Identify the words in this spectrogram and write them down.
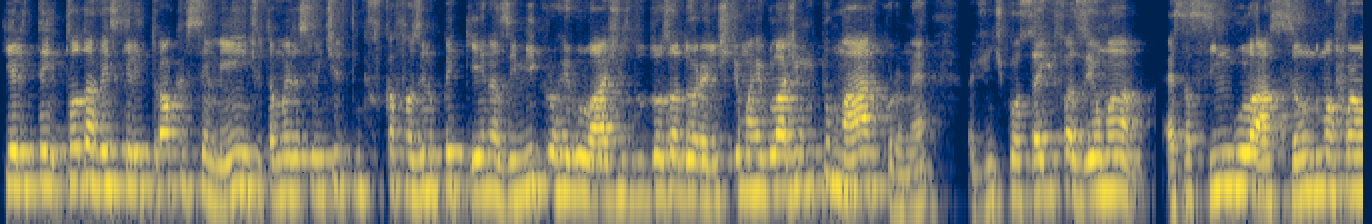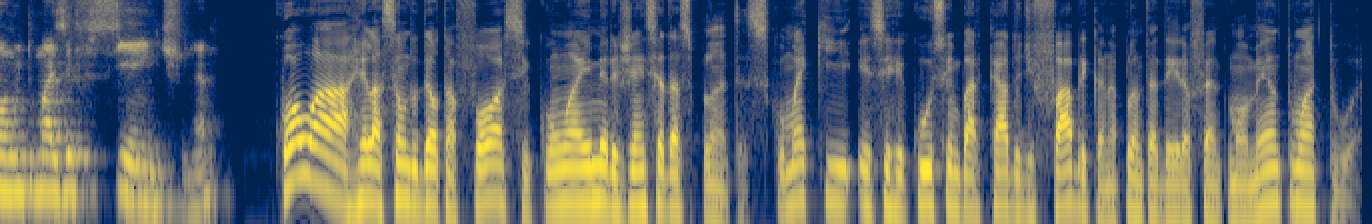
que ele tem, toda vez que ele troca semente, o tamanho da semente, ele tem que ficar fazendo pequenas e micro regulagens do dosador. A gente tem uma regulagem muito macro, né? A gente consegue fazer uma, essa singulação de uma forma muito mais eficiente, né? Qual a relação do Delta Force com a emergência das plantas? Como é que esse recurso embarcado de fábrica na plantadeira Phantom Momentum atua?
